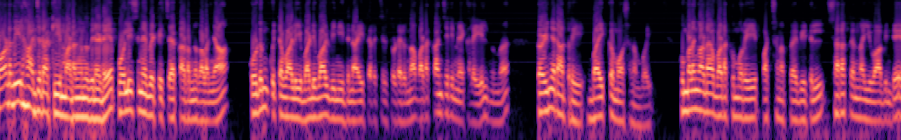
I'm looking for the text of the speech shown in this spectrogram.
കോടതിയിൽ ഹാജരാക്കി മടങ്ങുന്നതിനിടെ പോലീസിനെ വെട്ടിച്ച് കടന്നുകളഞ്ഞ കൊടും കുറ്റവാളി വടിവാൾ വിനീതിനായി തെരച്ചിൽ തുടരുന്ന വടക്കാഞ്ചേരി മേഖലയിൽ നിന്ന് കഴിഞ്ഞ രാത്രി ബൈക്ക് മോഷണം പോയി. കുമ്പളങ്ങാട് വടക്കുമുറി പക്ഷണത്ത് വീട്ടിൽ ശരത് എന്ന യുവാവിന്റെ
